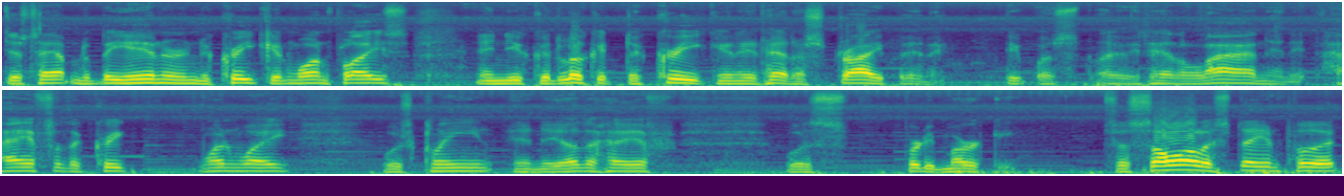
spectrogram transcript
just happened to be entering the creek in one place and you could look at the creek and it had a stripe in it. It was it had a line in it. Half of the creek one way was clean and the other half was pretty murky. If the soil is staying put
